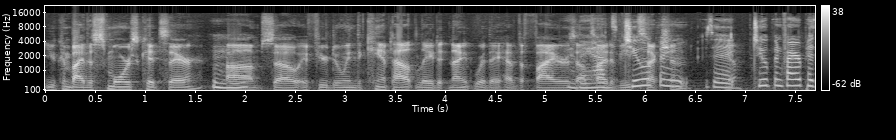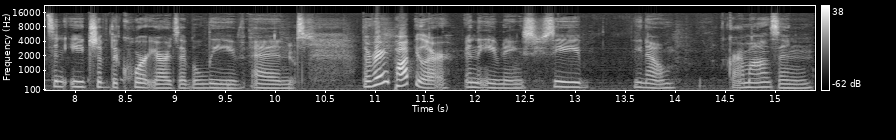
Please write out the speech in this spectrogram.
you can buy the s'mores kits there? Mm-hmm. Um, so if you're doing the camp out late at night where they have the fires They outside of each two section, open, is it Yeah. two open fire pits in each of the courtyards, I believe, and Yes. they're very popular in the evenings. You see, you know, grandmas and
